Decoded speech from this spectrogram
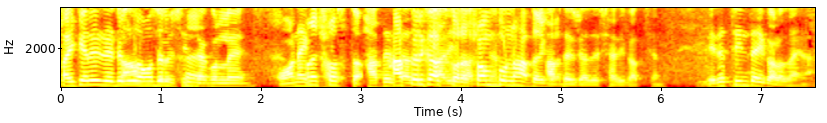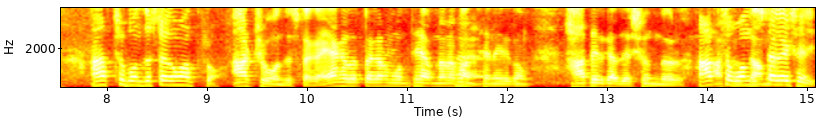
পাইকারি রেট দাম আমাদের চিন্তা হ্যাঁ, করলে অনেক অনেক সস্তা। হাতের হাতের কাজ করা, সম্পূর্ণ হাতের কাজ। হাতের কাজের শাড়ি পাচ্ছেন। এটা চিন্তাই করা যায় না। আটশো পঞ্চাশ টাকা মাত্র। আটশো পঞ্চাশ টাকা। এক হাজার টাকার মধ্যে আপনারা হ্যাঁ। পাচ্ছেন এরকম হাতের কাজের সুন্দর 850 টাকায় শাড়ি।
